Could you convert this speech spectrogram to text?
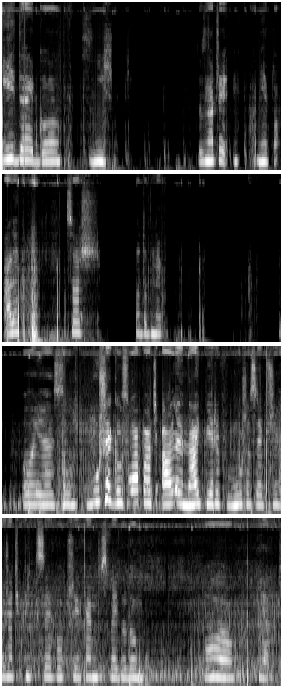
idę go zniszczyć. To znaczy, nie to, ale coś podobnego. O Jezu, muszę go złapać, ale najpierw muszę sobie przygrzać pizzę, bo przyjechałem do swojego domu. O, jak.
